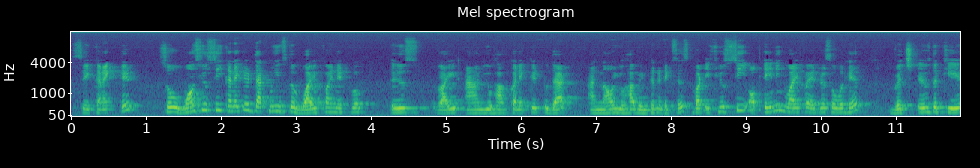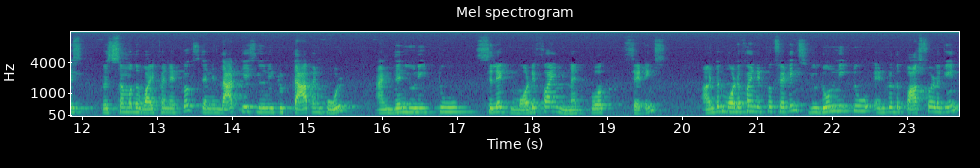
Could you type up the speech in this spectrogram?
say connected. So once you see connected that means the Wi-Fi network is right and you have connected to that and now you have internet access. But if you see obtaining Wi-Fi address over here which is the case with some of the Wi-Fi networks then in that case you need to tap and hold and then you need to select modify network settings under modify network settings, you don't need to enter the password again.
